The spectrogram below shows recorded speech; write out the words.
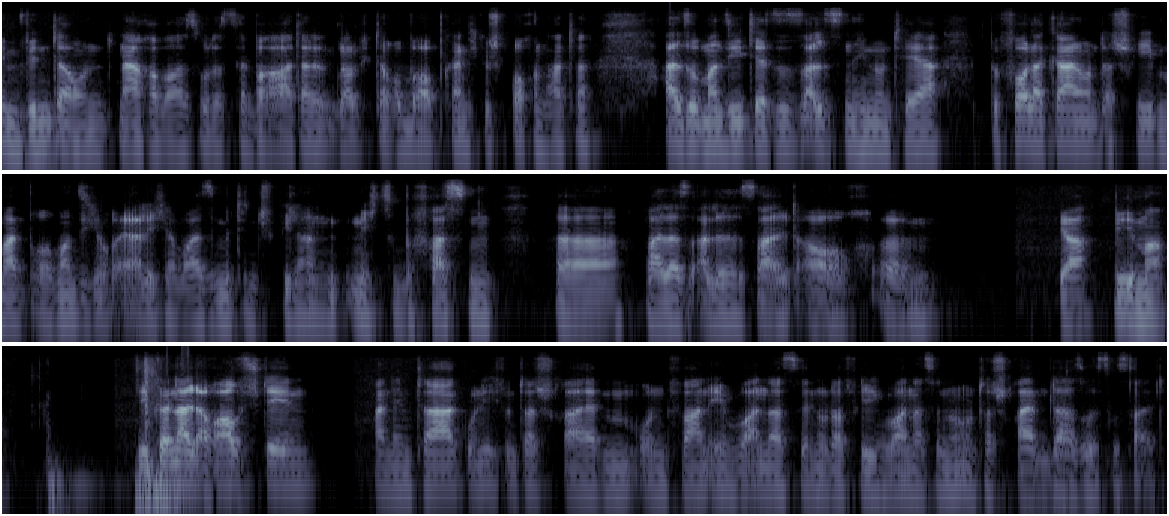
im Winter und nachher war es so, dass der Berater, glaube ich, darüber überhaupt gar nicht gesprochen hatte. Also man sieht jetzt, es ist alles ein Hin und Her. Bevor keiner unterschrieben hat, braucht man sich auch ehrlicherweise mit den Spielern nicht zu befassen, äh, weil das alles halt auch, ähm, ja, wie immer. Sie können halt auch aufstehen an dem Tag und nicht unterschreiben und fahren irgendwo anders hin oder fliegen woanders hin und unterschreiben da. So ist es halt.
